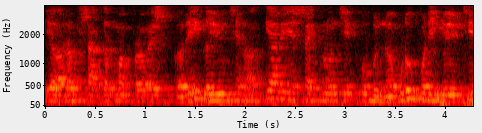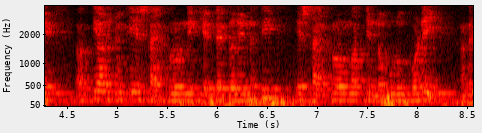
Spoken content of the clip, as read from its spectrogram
એ અરબ સાગરમાં પ્રવેશ કરી ગયું છે અને અત્યારે એ સાયક્લોન છે ખૂબ નબળું પડી ગયું છે. અત્યારે જો કે એ સાયક્લોનની કેટેગરી નથી, એ સાયક્લોનમાંથી નબળું પડી અને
